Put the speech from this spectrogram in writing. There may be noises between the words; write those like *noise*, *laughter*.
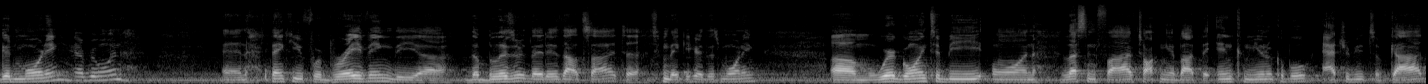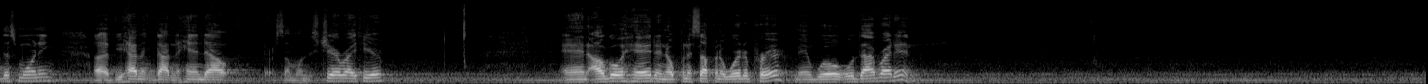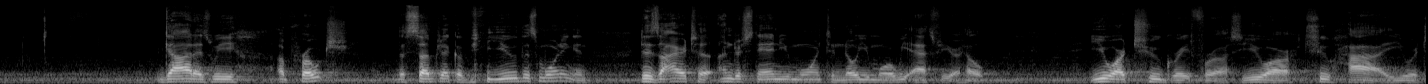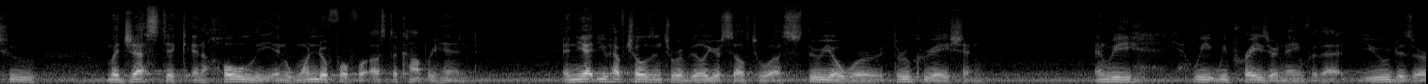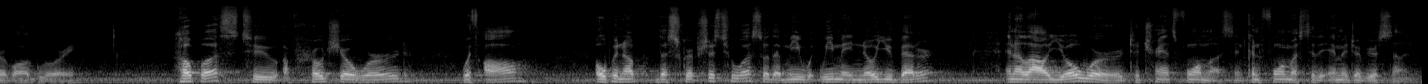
good morning, everyone. And thank you for braving the, uh, the blizzard that is outside to, to make it here this morning. Um, we're going to be on lesson five, talking about the incommunicable attributes of God this morning. Uh, if you haven't gotten a handout, there's some on this chair right here. And I'll go ahead and open us up in a word of prayer, and we'll, we'll dive right in. God, as we approach the subject of *laughs* you this morning and desire to understand you more and to know you more, we ask for your help. You are too great for us. You are too high. You are too majestic and holy and wonderful for us to comprehend. And yet you have chosen to reveal yourself to us through your word, through creation. And we, we, we praise your name for that. You deserve all glory. Help us to approach your word with awe. Open up the scriptures to us so that we, may know you better and allow your word to transform us and conform us to the image of your Son.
